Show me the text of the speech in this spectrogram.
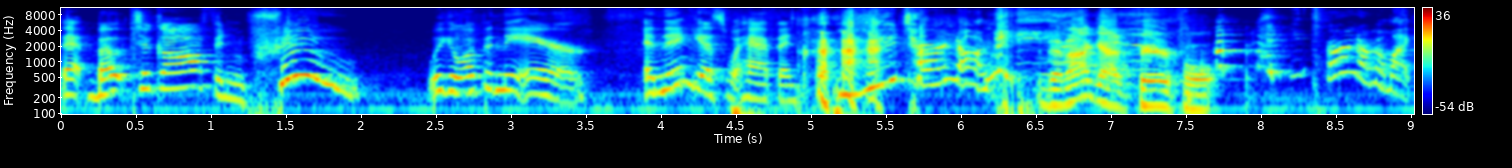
That boat took off and whew, we go up in the air. And then guess what happened? you turned on me. Then I got fearful. you turned on me. I'm like,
